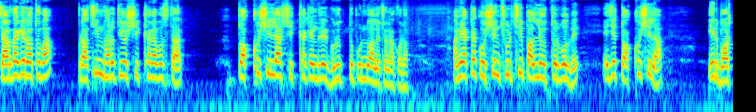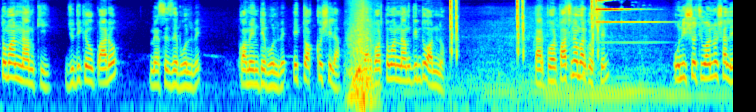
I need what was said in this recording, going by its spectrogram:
চার দাগের অথবা প্রাচীন ভারতীয় শিক্ষা ব্যবস্থার তক্ষশিলা শিক্ষা কেন্দ্রের গুরুত্বপূর্ণ আলোচনা করো। আমি একটা কোশ্চেন ছুটছি পারলে উত্তর বলবে। এই যে তক্ষশিলা, এর বর্তমান নাম কি? যদি কেউ পারো মেসেজে বলবে কমেন্টে বলবে। এই তক্ষশিলা, যার বর্তমান নাম কিন্তু অন্য। তারপর পাঁচ নম্বর কোশ্চেন উনিশশো চুয়ান্ন সালে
